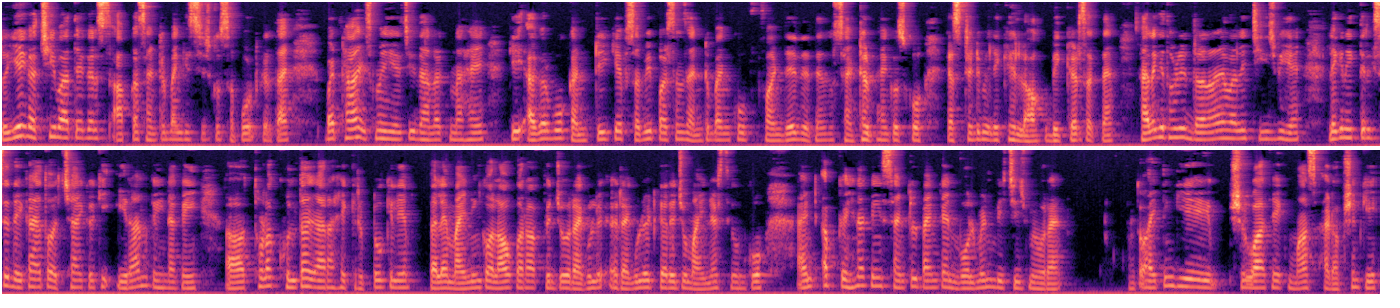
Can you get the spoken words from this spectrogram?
तो ये एक अच्छी बात है अगर आपका सेंट्रल बैंक इस चीज़ को सपोर्ट करता है। बट हाँ इसमें ये चीज़ ध्यान रखना है कि अगर वो कंट्री के सभी पर्सन सेंट्रल बैंक को फंड दे देते हैं तो सेंट्रल बैंक उसको कस्टडी में लेकर लॉक भी कर सकता है। हालाँकि थोड़ी डराने वाली चीज़ भी है, लेकिन एक तरीके से देखा है तो अच्छा है क्योंकि ईरान कहीं ना कहीं थोड़ा खुलता जा रहा है क्रिप्टो के लिए। पहले माइनिंग को अलाउ करा, फिर जो रेगुलेट रेगुलेट करे जो माइनर्स थे उनको। एंड अब कहीं ना कहीं सेंट्रल बैंक का इन्वॉल्वमेंट भी चीज़ में हो रहा है। तो आई थिंक ये शुरुआत है एक मास एडॉप्शन की,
